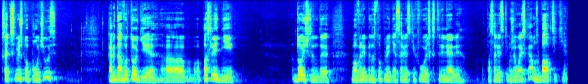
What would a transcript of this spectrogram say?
Кстати, смешно получилось, когда в итоге э, последние Дойчленды во время наступления советских войск стреляли по советским же войскам с Балтики.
